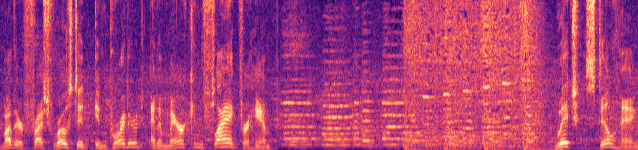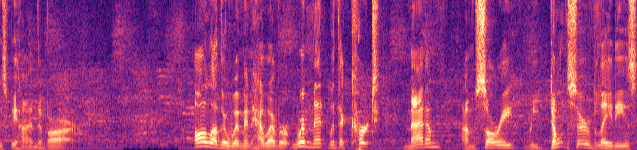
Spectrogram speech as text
Mother Fresh Roasted embroidered an American flag for him which still hangs behind the bar. All other women, however, were met with a curt, Madam, I'm sorry, we don't serve ladies,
